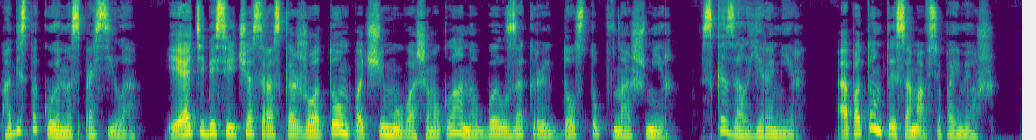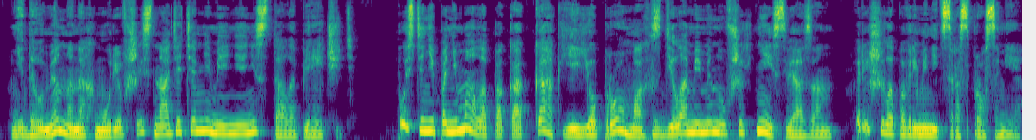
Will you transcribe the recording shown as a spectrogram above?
обеспокоенно спросила. «Я тебе сейчас расскажу о том, почему вашему клану был закрыт доступ в наш мир», — сказал Яромир. «А потом ты сама все поймешь». Недоуменно нахмурившись, Надя, тем не менее, не стала перечить. Пусть и не понимала пока, как ее промах с делами минувших дней связан, решила повременить с расспросами.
